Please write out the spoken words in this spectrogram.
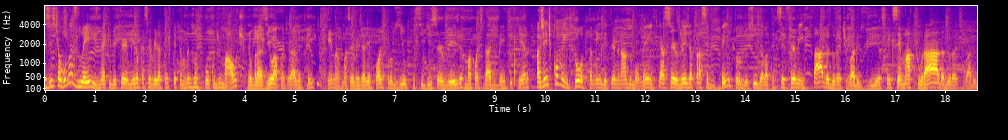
Existem algumas leis, né, que determinam que a cerveja tem que ter pelo menos um pouco de malte. No Brasil a quantidade é bem pequena, uma cervejaria pode produzir o que se diz cerveja, uma quantidade bem pequena. A gente comentou também em determinado momento que a cerveja para ser bem produzida, ela tem que ser fermentada durante vários dias, tem que ser maturada durante vários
